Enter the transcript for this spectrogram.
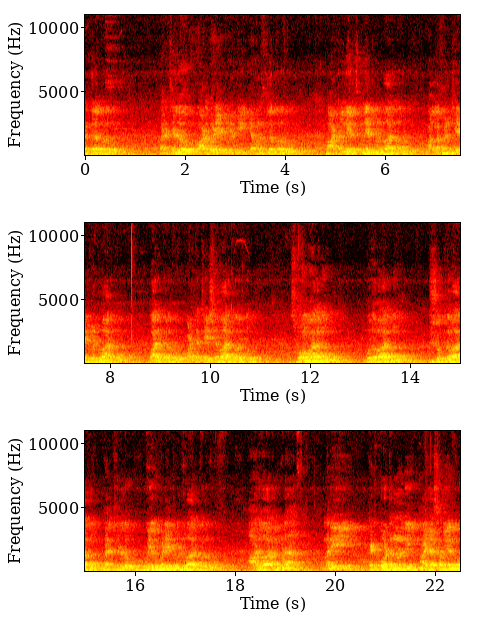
పెద్దల కొరకు పరిచయలో వాడబడేటువంటి యవనసుల కొరకు పాటలు నేర్చుకునేటువంటి వారి కొరకు మళ్ళా పనిచేయటువంటి వారికి వారి కొరకు వంట చేసే వారి కొరకు సోమవారము బుధవారము శుక్రవారం పరిచయలో ఉపయోగపడేటువంటి వారి కొరకు ఆదివారం కూడా మరి హెడ్ క్వార్టర్ నుండి ఆయా సమయంలో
